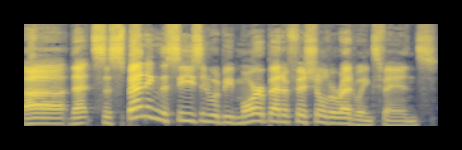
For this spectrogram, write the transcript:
uh that suspending the season would be more beneficial to Red Wings fans.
